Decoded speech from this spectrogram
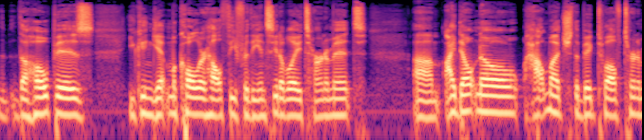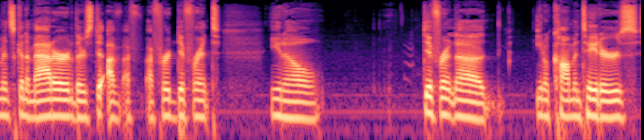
the hope is you can get McCullar healthy for the NCAA tournament um, I don't know how much the Big 12 tournament's going to matter. There's I've, I've, I've heard different, you know, different uh, you know commentators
